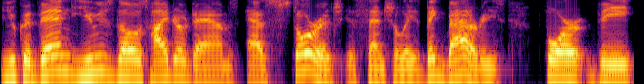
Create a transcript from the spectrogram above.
you could then use those hydro dams as storage essentially big batteries for the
